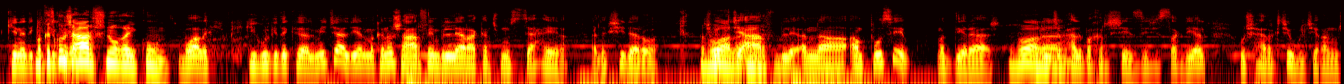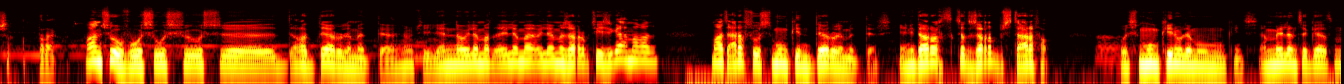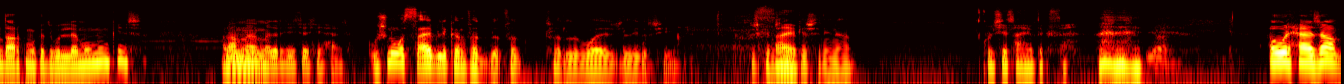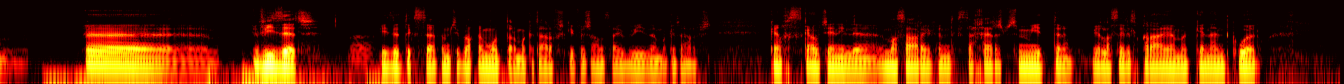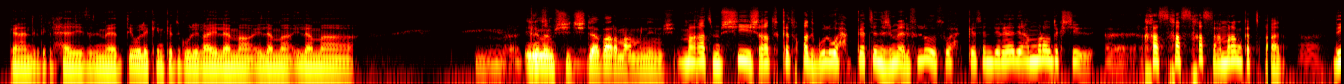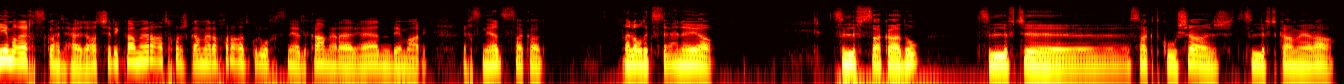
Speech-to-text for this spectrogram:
كاين هذيك ما كتكونش عارف شنو غيكون. voilà كي- كيقول لك داك المثال ديال ما كانوش عارفين باللي راه كانت مستحيلة. هذاك الشيء داروها شوي كنتي voilà عارف بلي انها impossible ما ديرهاش. ولا انت voilà بحال با خرجتي هزيتي ال sac ديالك وش حركتي وقلتي غنشق الطريق. غنشوف واش واش واش آه، غدار ولا ما دار فهمتي؟ لأنه إلا ما إلا ما إلا ما جربتيش كاع ما غاد ما تعرفش واش ممكن دار ولا ما دارش. يعني ضروري خصك تجرب باش تعرفها. واش ممكن ولا ما ممكنش. أما إلا أنت جالس من داركم وكتقول لا ما ممكنش راه ما, درتي حتى شي حاجة. وشنو هو الصعيب اللي كان في هاد في الفواياج اللي درتي؟ فاش صعيب. عندك 20 عام كلشي صعيب ديك الساعة أول حاجة آه فيزات. فيزا ديك الساعة فهمتي؟ باقي موضر ما كتعرفش كيفاش غنصايب فيزا ما كتعرفش. كان خصك عاوتاني ال- المصاريف أنا ديك الساعة خارج ب 800 درهم يلا ساليت القرايه ما كان عندك والو. كان عندك ديك الحاجز المادي ولكن كتقولي لا إلا ما إلا ما إلا ما إلا ما مشيتش دابا راه ما عمرني نمشي. ما غتمشيش غت كتبقى تقول واحد كتنجمع الفلوس واحد كتندير هادي عمره وداك الشيء خاص خاص خاص عمرها ما كتقادا ديما غيخصك واحد الحاجة غتشري كاميرا غتخرج كاميرا أخرى غتقول خصني هاد الكاميرا عاد ن démarrer. خصني هاد ال sac à dos. alors ديك الساعة أنايا تسلفت sac à dos تسلفت آه، sac couchage تسلفت كاميرا.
